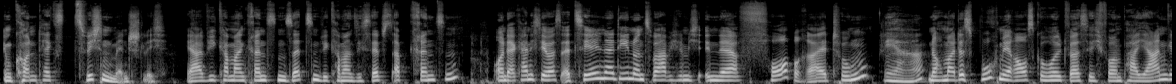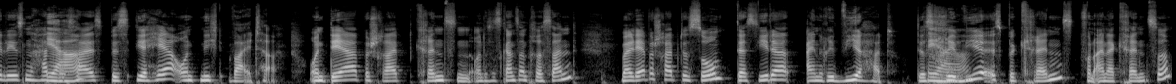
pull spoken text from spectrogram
im Kontext zwischenmenschlich. Ja, wie kann man Grenzen setzen? Wie kann man sich selbst abgrenzen? Und da kann ich dir was erzählen, Nadine. Und zwar habe ich nämlich in der Vorbereitung ja. nochmal das Buch mir rausgeholt, was ich vor ein paar Jahren gelesen habe. Ja. Das heißt, bis hierher und nicht weiter. Und der beschreibt Grenzen. Und das ist ganz interessant, weil der beschreibt es so, dass jeder ein Revier hat. Das ja. Revier ist begrenzt von einer Grenze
